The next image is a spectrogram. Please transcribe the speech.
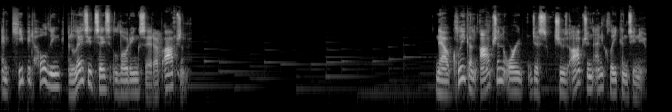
and keep it holding unless it says loading setup option. Now click on option or just choose option and click continue.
